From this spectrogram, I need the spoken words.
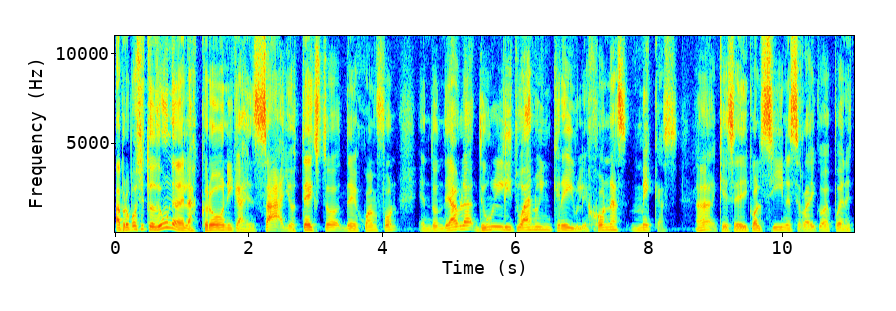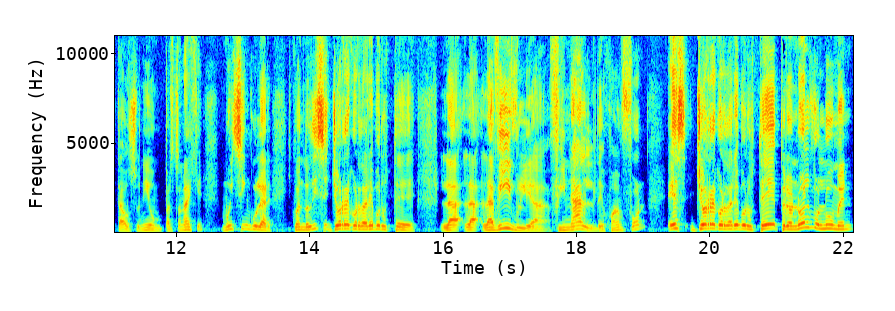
a propósito de una de las crónicas, ensayos, textos de Juan Fon, en donde habla de un lituano increíble, Jonas Mecas, ¿ah? que se dedicó al cine, se radicó después en Estados Unidos, un personaje muy singular. Y cuando dice yo recordaré por ustedes, la, la- Biblia final de Juan Fon es yo recordaré por ustedes, pero no el volumen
